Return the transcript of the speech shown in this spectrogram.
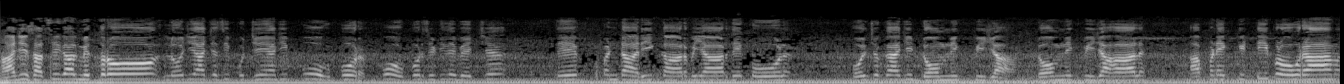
ਹਾਂਜੀ, ਸਤਿ ਸ੍ਰੀ ਅਕਾਲ ਮਿੱਤਰੋ। ਲੋ ਜੀ, ਅੱਜ ਅਸੀਂ ਪੁੱਜੇ ਹਾਂ ਜੀ ਭੋਗਪੁਰ ਭੋਗਪੁਰ ਸਿਟੀ ਦੇ ਵਿੱਚ ਤੇ ਭੰਡਾਰੀ ਕਾਰ ਬਾਜ਼ਾਰ ਦੇ ਕੋਲ ਖੁੱਲ ਚੁੱਕਾ ਜੀ ਡੋਮਨਿਕ ਪੀਜ਼ਾ। ਡੋਮਨਿਕ ਪੀਜ਼ਾ ਹਾਲ, ਆਪਣੇ ਕਿੱਟੀ ਪ੍ਰੋਗਰਾਮ,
